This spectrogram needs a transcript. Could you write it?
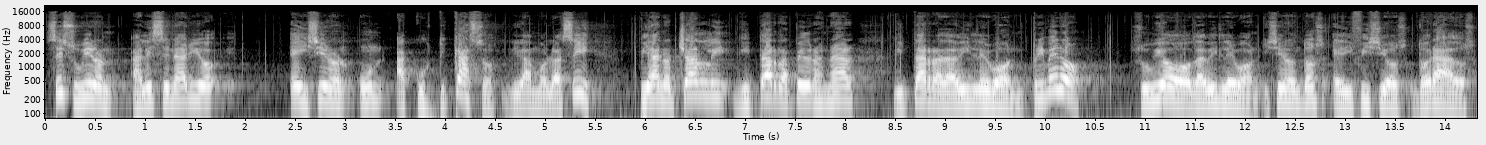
se subieron al escenario e hicieron un acusticazo, digámoslo así. Piano Charlie, guitarra Pedro Aznar, guitarra David Lebón. Primero subió David Lebón, hicieron dos edificios dorados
